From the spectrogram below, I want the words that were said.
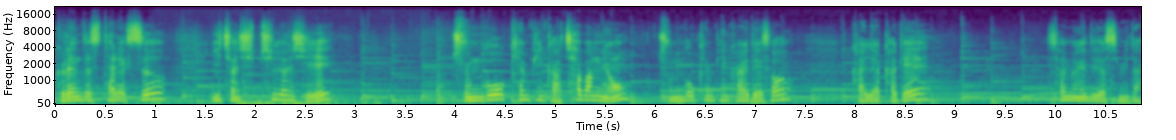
그랜드 스타렉스 2017년식 중고 캠핑카 차박용 중고 캠핑카에 대해서 간략하게 설명해 드렸습니다.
